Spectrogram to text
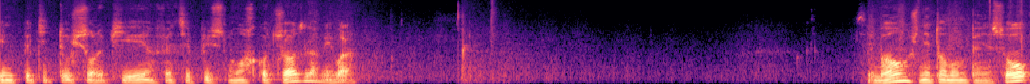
Une petite touche sur le pied. En fait, c'est plus noir qu'autre chose là, mais voilà. bon, je nettoie mon pinceau.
